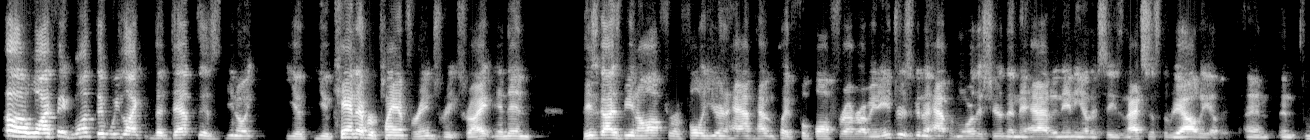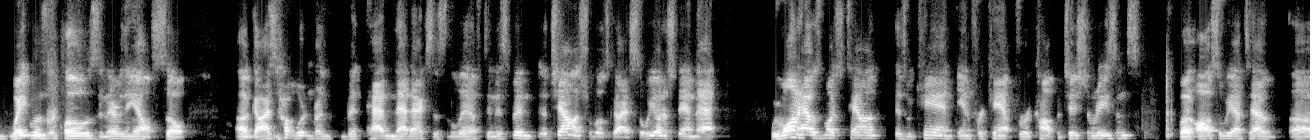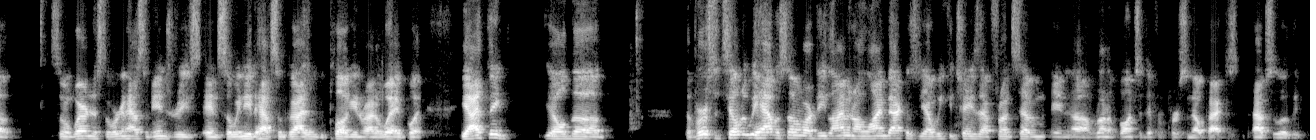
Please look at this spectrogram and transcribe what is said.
Uh, well, I think one thing we like the depth is, you know, you you can't ever plan for injuries, right? And then these guys being off for a full year and a half, haven't played football forever. I mean, injuries are going to happen more this year than they had in any other season. That's just the reality of it. And and weight rooms were closed and everything else. So uh, guys that wouldn't have been having that access to lift, and it's been a challenge for those guys. So we understand that. We want to have as much talent as we can in for camp for competition reasons, but also we have to have uh, some awareness that we're going to have some injuries, and so we need to have some guys we can plug in right away. But yeah, I think you know the the versatility we have with some of our D linemen on linebackers, yeah, we can change that front seven and uh, run a bunch of different personnel packages. Absolutely.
